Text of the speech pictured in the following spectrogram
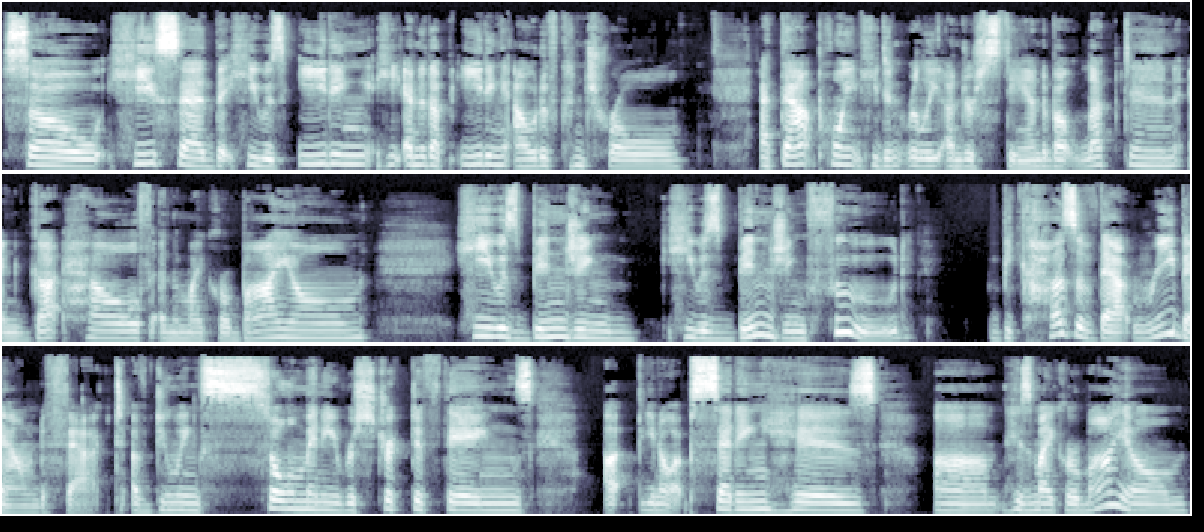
So he said that he was eating he ended up eating out of control. At that point he didn't really understand about leptin and gut health and the microbiome. He was binging he was binging food because of that rebound effect of doing so many restrictive things, uh, you know, upsetting his um, his microbiome,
